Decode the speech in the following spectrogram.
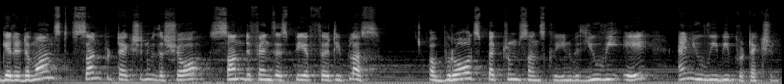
get a advanced sun protection with Assure Sun Defense SPF 30 Plus, a broad spectrum sunscreen with UVA and UVB protection.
